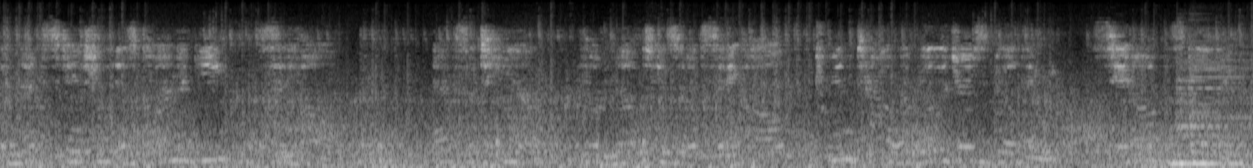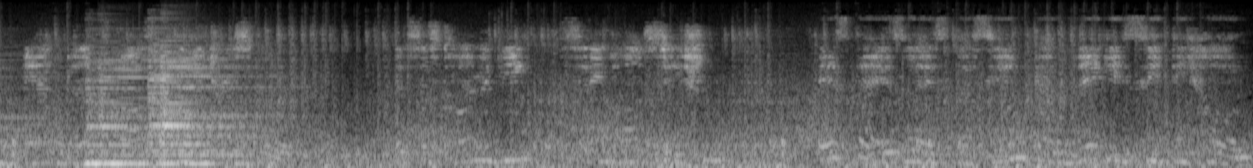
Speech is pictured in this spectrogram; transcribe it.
The next station is Carnegie City Hall. Exit here from Mount Elizabeth City Hall, Twin Tower Villagers Building, State Office Building, and Bennett Cross Elementary School. This is Carnegie City Hall Station. Esta es la estación Carnegie City Hall.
